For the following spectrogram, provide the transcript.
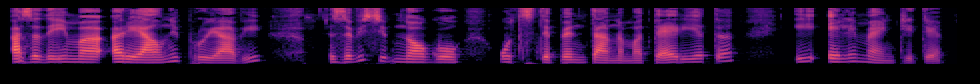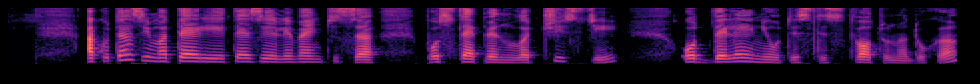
А за да има реални прояви, зависи много от степента на материята и елементите. Ако тази материя и тези елементи са по степен лъчисти, отделени от естеството на духа,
